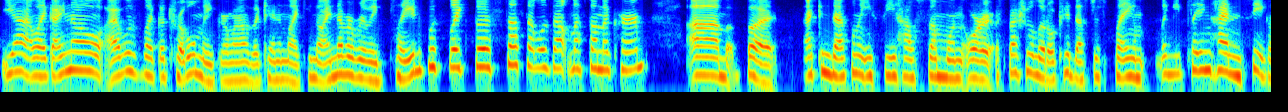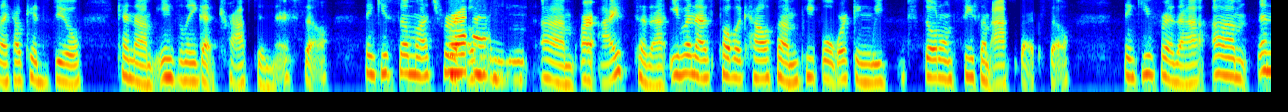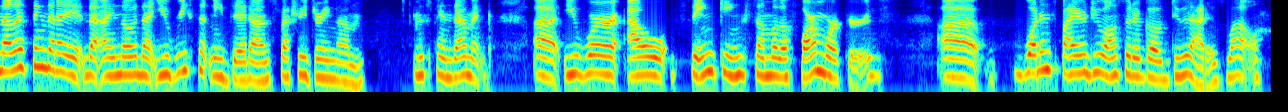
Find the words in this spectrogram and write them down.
Yeah, like I know I was like a troublemaker when I was a kid, and like you know I never really played with like the stuff that was out left on the curb. Um, but I can definitely see how someone, or especially a little kid that's just playing, like playing hide and seek, like how kids do, can um, easily get trapped in there. So thank you so much for right. opening um, our eyes to that. Even as public health um, people working, we still don't see some aspects. So thank you for that. Um, another thing that I that I know that you recently did, um, especially during um, this pandemic, uh, you were out thanking some of the farm workers uh, what inspired you also to go do that as well?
